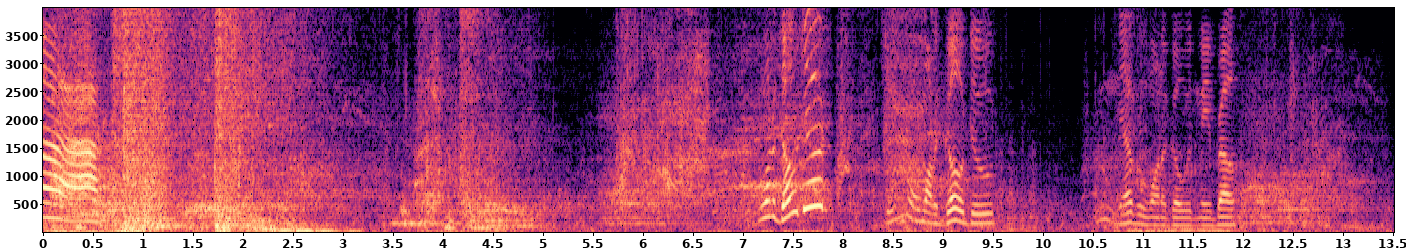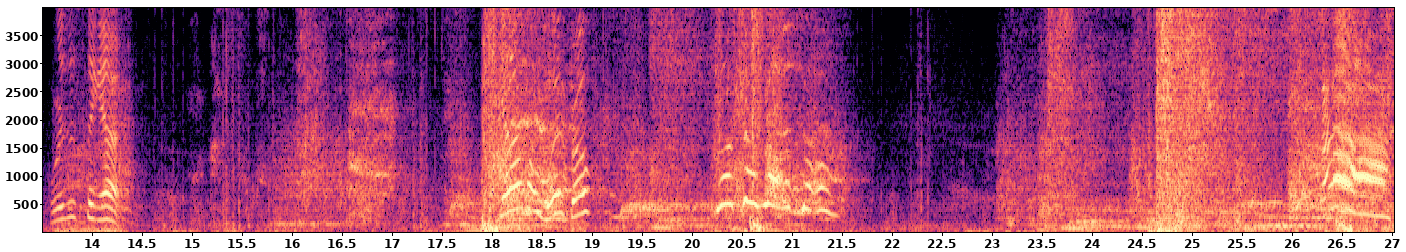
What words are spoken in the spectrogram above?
You wanna go, dude? Dude, you don't wanna go, dude. You never wanna go with me, bro. Where's this thing at? Get out of my way, bro! Don't you wanna go? Ah!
